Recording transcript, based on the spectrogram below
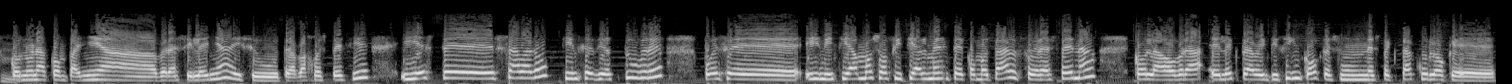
Mm. con una compañía brasileña y su trabajo especie. Y este sábado, 15 de octubre, pues eh, iniciamos oficialmente como tal fuera escena con la obra Electra 25, que es un espectáculo que,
